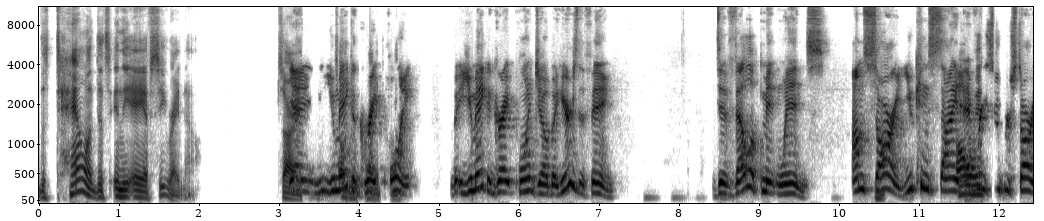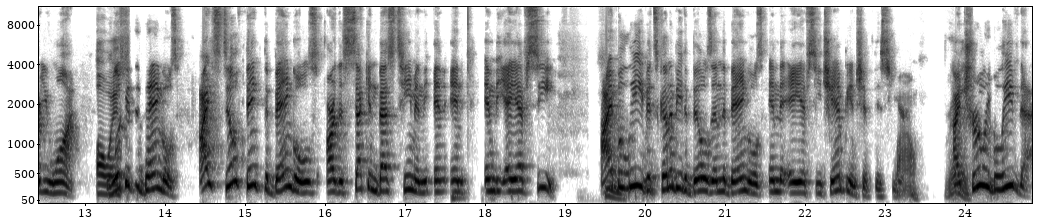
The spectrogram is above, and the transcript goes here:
the talent that's in the AFC right now. Sorry. Yeah, you make a great point. But you make a great point, Joe. But here's the thing: development wins. I'm sorry, you can sign Always. every superstar you want. Always. Look at the Bengals. I still think the Bengals are the second best team in the in in, in the AFC. Hmm. I believe it's going to be the Bills and the Bengals in the AFC Championship this year. Wow, really? I truly believe that.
